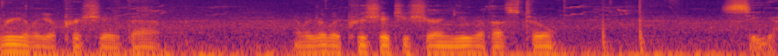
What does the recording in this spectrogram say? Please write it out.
really appreciate that. And we really appreciate you sharing you with us too. See ya.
